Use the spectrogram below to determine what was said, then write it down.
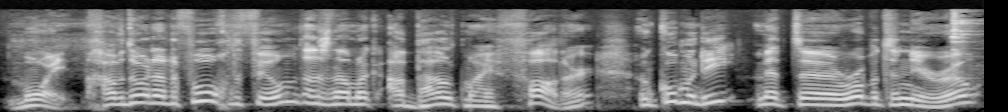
Mooi. Gaan we door naar de volgende film. Dat is namelijk About My Father. Een comedy met uh, Robert De Niro.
